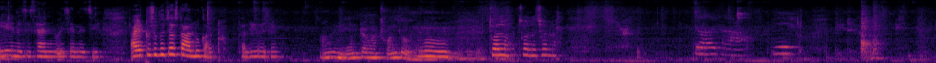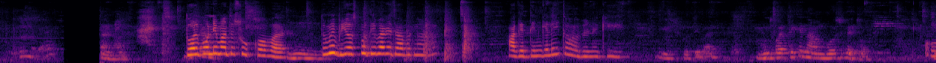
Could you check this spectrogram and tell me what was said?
এ এনেছি, স্যান্ডউইচ এনেছি। আর একটু শুধু জাস্ট আলু কাটো, তাহলেই হয়ে যাবে। আমি মনটা আমার ছন্দ চলো চলো চলো। দোল পূর্ণিমা তো শুক্রবার তুমি বৃহস্পতিবারে যাবে না? আগের দিন গেলেই তো হবে নাকি? বৃহস্পতিবার? বুধবার থেকে নাম বসবে তো। ও।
